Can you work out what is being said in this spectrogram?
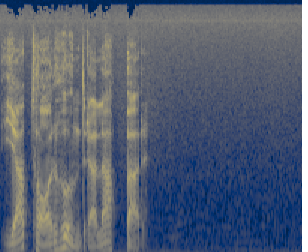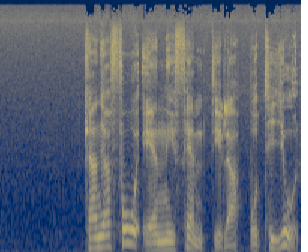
Jag tar hundralappar. Kan jag få en i femtiolapp och tior?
